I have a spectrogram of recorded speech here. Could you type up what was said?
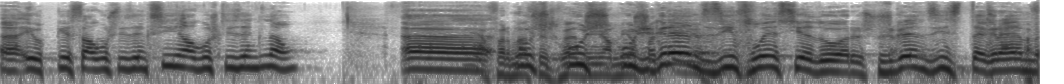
Ah, eu conheço alguns que dizem que sim, alguns que dizem que não. Farmácias os, os- os grandes influenciadores, os grandes Instagramers,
